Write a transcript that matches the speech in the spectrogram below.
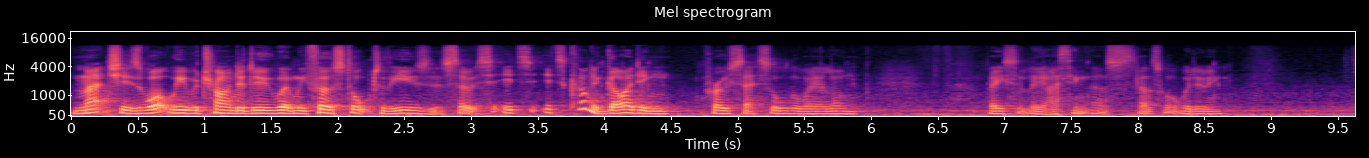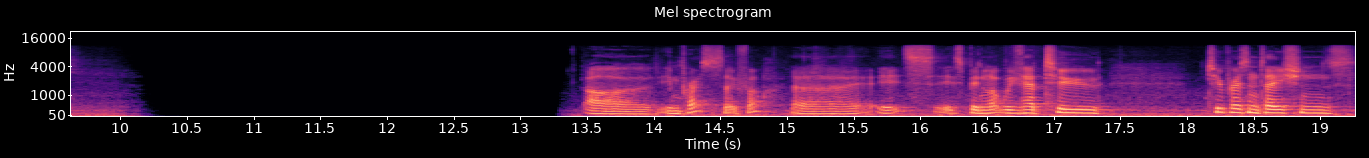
matches what we were trying to do when we first talked to the users. So it's it's it's kind of guiding process all the way along. Basically, I think that's that's what we're doing. Uh, impressed so far. Uh, it's it's been like we've had two two presentations,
